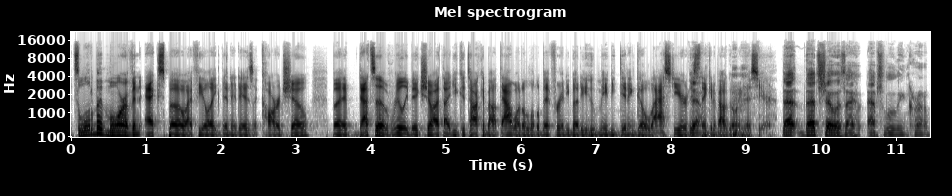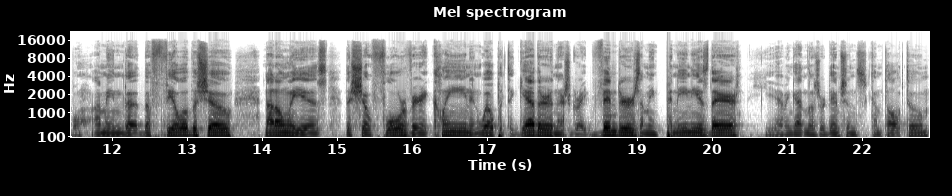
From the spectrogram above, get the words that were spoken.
It's a little bit more of an expo, I feel like, than it is a card show, but that's a really big show. I thought you could talk about that one a little bit for anybody who maybe didn't go last year and is thinking about going this year. That that show is absolutely incredible. I mean, the the feel of the show. Not only is the show floor very clean and well put together, and there's great vendors. I mean, Panini is there. You haven't gotten those redemptions? Come talk to them.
